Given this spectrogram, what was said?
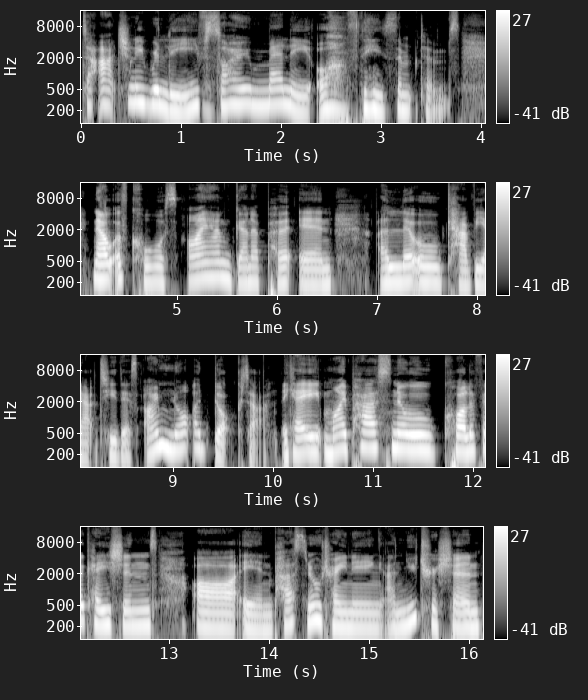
to actually relieve so many of these symptoms. Now, of course, I am going to put in a little caveat to this. I'm not a doctor, okay? My personal qualifications are in personal training and nutrition.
